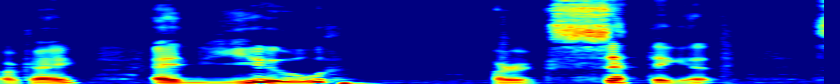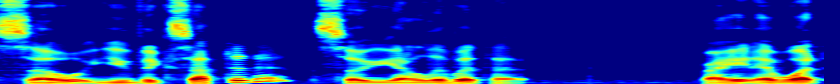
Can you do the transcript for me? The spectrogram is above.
Okay? And you are accepting it. So you've accepted it, so you gotta live with it. Right? And what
